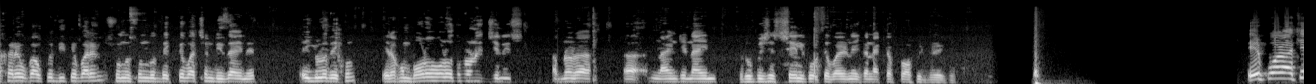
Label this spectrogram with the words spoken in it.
আকারেও কাউকে দিতে পারেন। সুন্দর সুন্দর দেখতে পাচ্ছেন ডিজাইনের। এইগুলো দেখুন এরকম বড় বড় ধরনের জিনিস আপনারা নাইনটি নাইন রুপিসে সেল করতে পারেন এখানে একটা প্রফিট রেখে। এরপর আছে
